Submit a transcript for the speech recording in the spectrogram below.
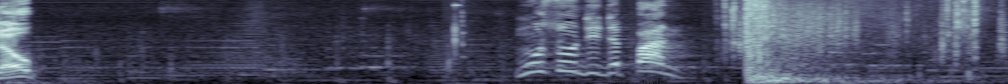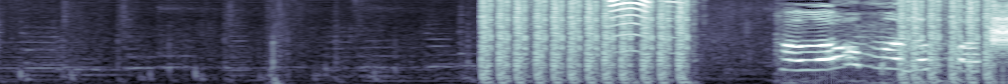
Nope. Musuh di depan. Hello, motherfucker.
